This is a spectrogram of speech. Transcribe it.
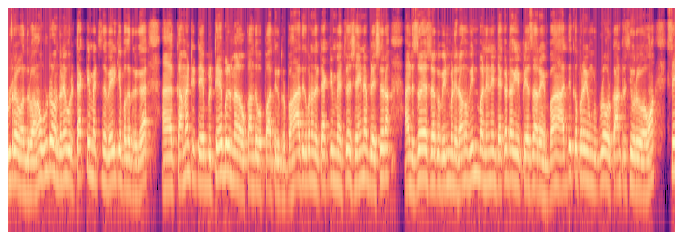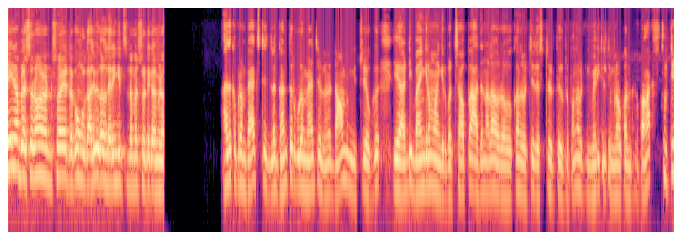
உள்ள வந்துருவாங்க. உள்ள வந்தோடனே ஒரு டாக்டி மேட்ச்சை வேடிக்கை பக்கத்தில் இருக்க கமெண்ட்ரி டேபிள் டேபிள் மேலே உட்காந்து பார்த்துக்கிட்டு இருப்பாங்க. அதுக்கப்புறம் அந்த டாக்டி மேட்ச்சில் ஷைனா பிளேஷரும் அண்ட் சோயஸ்டாக்கும் வின் பண்ணிடுவாங்க. வின் பண்ணி டெக்கட்டாக்கி பேச ஆரம்பிப்பாங்க. அதுக்கப்புறம் இவங்களுக்குள்ள ஒரு கான்ட்ரஸி உருவாகும். ஷைனா பிளேஷரும் சோயட்ருக்கும் உங்களுக்கு அழிவுகள் நெருங்கிச்சுன்ற மாதிரி சொல்லிட்டு கிளம்பிடுவாங்க. அதுக்கப்புறம் பேக் ஸ்டேஜில் கந்தர் கூட மேட்ச் இல்லை டாமினிக் மிட்ரியோக்கு அடி பயங்கரமாக வாங்கியிருப்பார் சாப்பு. அதனால அவர் உட்காந்து வச்சு ரெஸ்ட் எடுத்துக்கிட்டு இருப்பாங்க. மெடிக்கல் டீம்லாம் உட்காந்துருப்பாங்க இருப்பாங்க. சுற்றி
